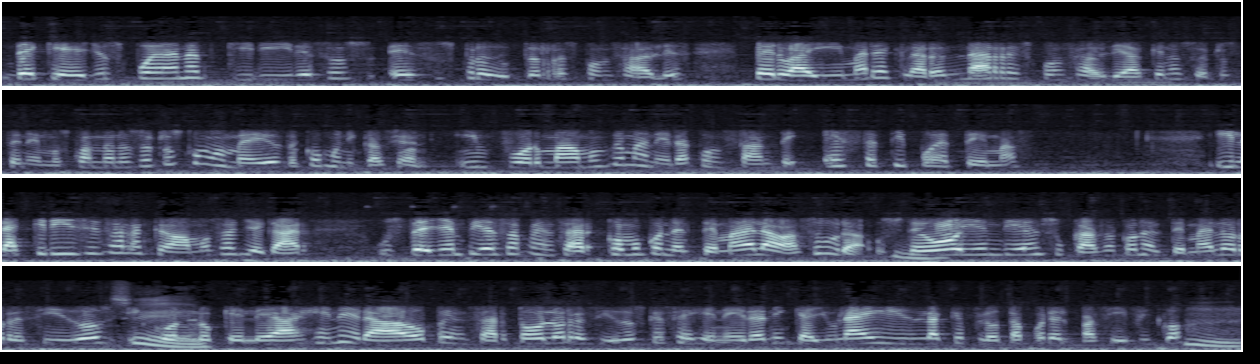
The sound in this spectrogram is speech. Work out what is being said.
de que ellos puedan adquirir esos, esos productos responsables, pero ahí, María Clara, es la responsabilidad que nosotros tenemos. Cuando nosotros como medios de comunicación informamos de manera constante este tipo de temas y la crisis a la que vamos a llegar, usted ya empieza a pensar como con el tema de la basura. Usted mm. hoy en día en su casa con el tema de los residuos y con lo que le ha generado pensar todos los residuos que se generan y que hay una isla que flota por el Pacífico, mm.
